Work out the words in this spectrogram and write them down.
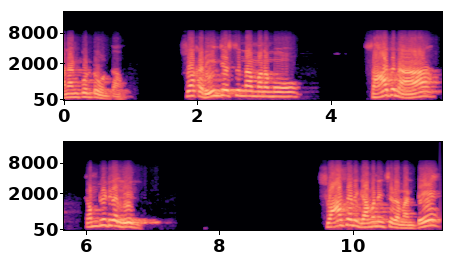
అని అనుకుంటూ ఉంటాం. సో అక్కడ ఏం చేస్తున్నాం మనము? సాధన కంప్లీట్గా లేదు. శ్వాసని గమనించడం అంటే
